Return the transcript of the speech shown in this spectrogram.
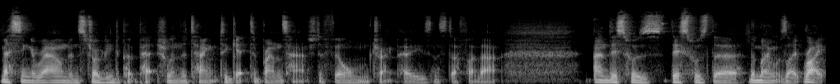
messing around and struggling to put petrol in the tank to get to Brands Hatch to film track days and stuff like that. And this was this was the the moment was like, right,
